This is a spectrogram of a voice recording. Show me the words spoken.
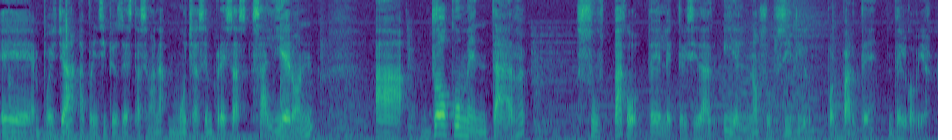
eh, pues ya a principios de esta semana muchas empresas salieron a documentar su pago de electricidad y el no subsidio por parte del gobierno.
